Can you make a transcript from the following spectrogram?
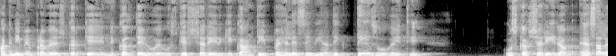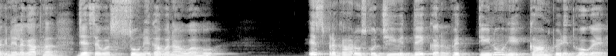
अग्नि में प्रवेश करके निकलते हुए उसके शरीर की कांति पहले से भी अधिक तेज हो गई थी। उसका शरीर अब ऐसा लगने लगा था जैसे वह सोने का बना हुआ हो। इस प्रकार उसको जीवित देखकर वे तीनों ही काम पीड़ित हो गए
